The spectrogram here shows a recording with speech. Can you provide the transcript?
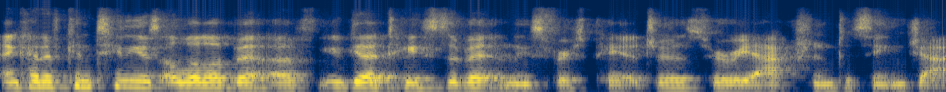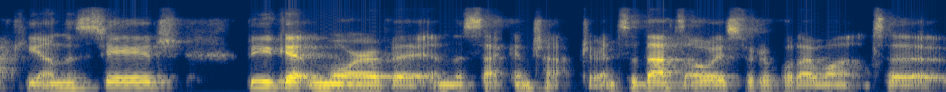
and kind of continues a little bit of you get a taste of it in these first pages, her reaction to seeing Jackie on the stage, but you get more of it in the second chapter. And so that's always sort of what I want to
